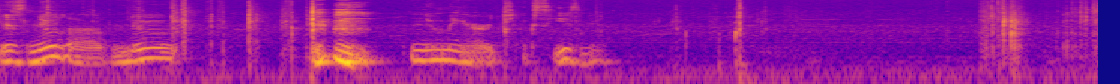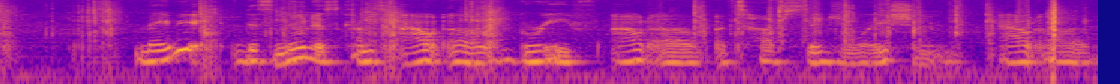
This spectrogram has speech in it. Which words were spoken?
There's new love, new new marriage, excuse me. Maybe this newness comes out of grief, out of a tough situation, out of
